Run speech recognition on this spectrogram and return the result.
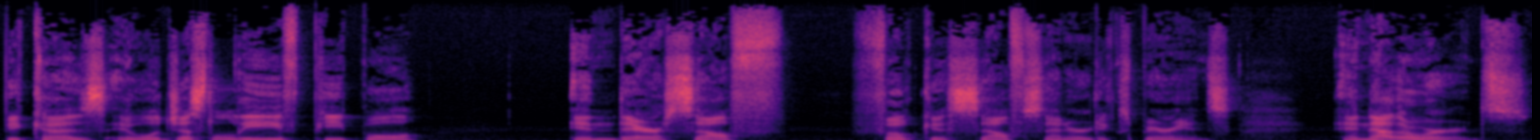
because it will just leave people in their self focused, self centered experience. In other words,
